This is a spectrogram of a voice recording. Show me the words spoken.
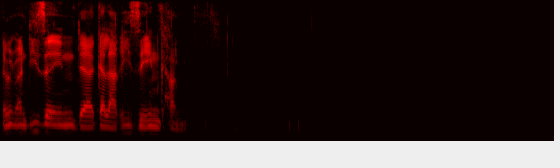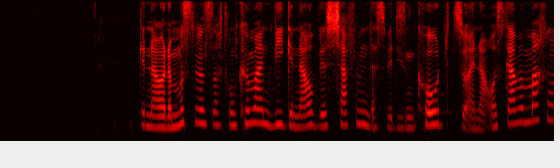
damit man diese in der Galerie sehen kann. Genau, da mussten wir uns noch darum kümmern, wie genau wir es schaffen, dass wir diesen Code zu einer Ausgabe machen.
